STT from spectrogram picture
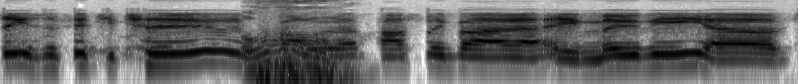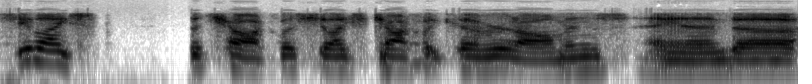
season 52, followed up possibly by a, a movie. Uh, she likes the chocolate. She likes chocolate covered almonds, and uh,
